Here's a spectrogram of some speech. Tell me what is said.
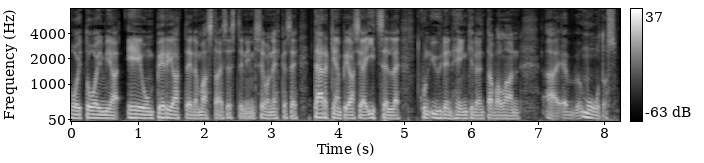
voi toimia EUn periaatteiden vastaisesti, niin se on ehkä se tärkeämpi asia itselle kuin yhden henkilön tavallaan ää, muutos.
